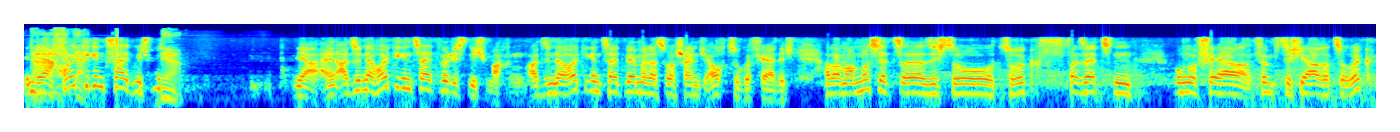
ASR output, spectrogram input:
In der er- heutigen Zeit, ich muss, ja. Ja, also in der heutigen Zeit würde ich es nicht machen. Also in der heutigen Zeit wäre mir das wahrscheinlich auch zu gefährlich. Aber man muss jetzt äh, sich so zurückversetzen, ungefähr 50 Jahre zurück.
